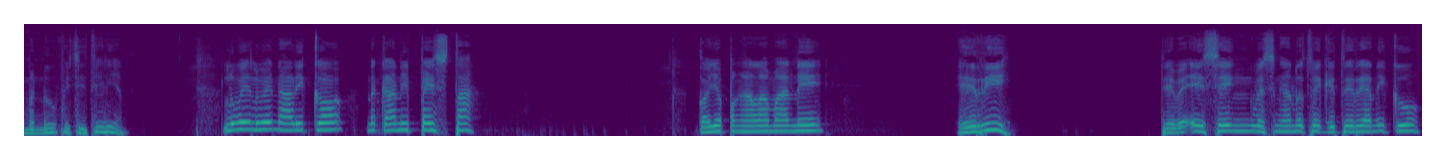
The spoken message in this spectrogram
menu vegetarian. Luwe-luwe nalika nekani pesta. Kaya pengalamane Heri dheweke sing wis nganut vegetarian iku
